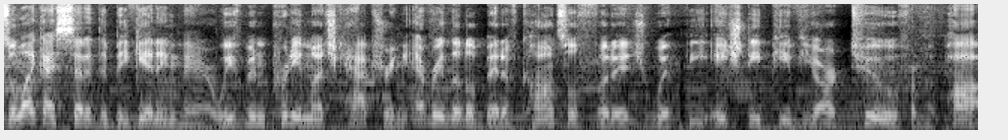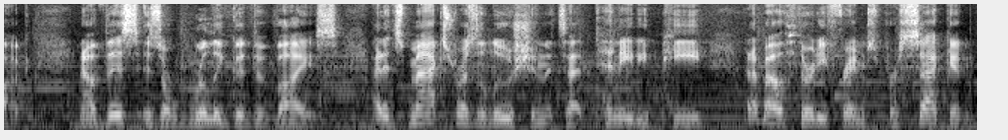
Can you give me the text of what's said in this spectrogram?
So like I said at the beginning there, we've been pretty much capturing every little bit of console footage with the HD PVR 2 from Hauppauge. Now this is a really good device. At its max resolution, it's at 1080p at about 30 frames per second,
